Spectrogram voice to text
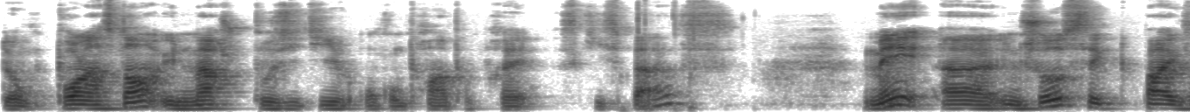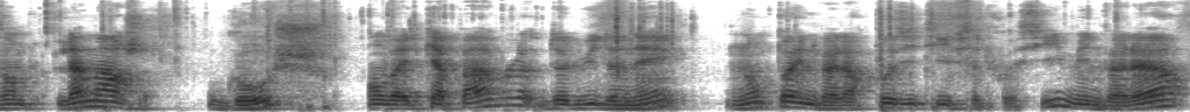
Donc pour l'instant, une marge positive, on comprend à peu près ce qui se passe. Mais euh, une chose, c'est que par exemple, la marge gauche, on va être capable de lui donner non pas une valeur positive cette fois-ci, mais une valeur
